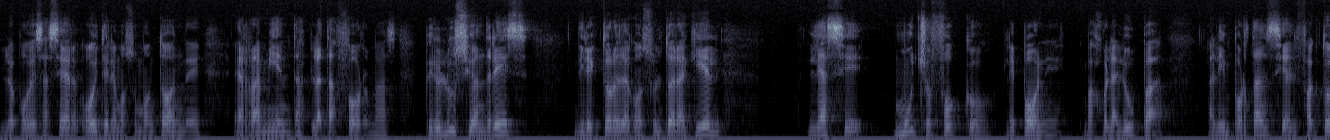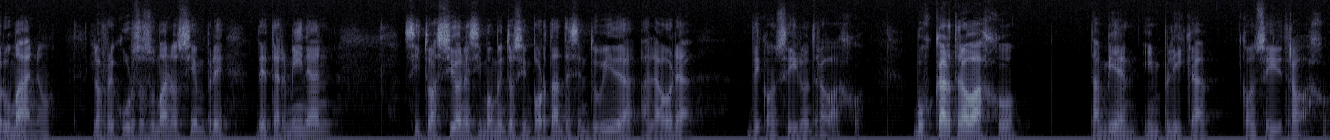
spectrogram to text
lo podés hacer? Hoy tenemos un montón de herramientas, plataformas, pero Lucio Andrés, director de la consultora Kiel, le hace mucho foco, le pone bajo la lupa a la importancia del factor humano. Los recursos humanos siempre determinan situaciones y momentos importantes en tu vida a la hora de conseguir un trabajo. Buscar trabajo también implica conseguir trabajo.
